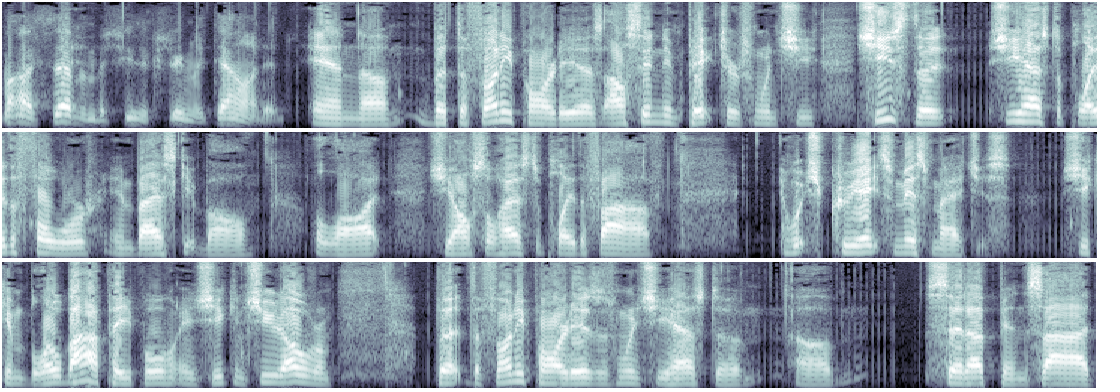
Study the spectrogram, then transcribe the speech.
Five seven, but she's extremely talented. And uh, but the funny part is, I'll send him pictures when she she's the she has to play the four in basketball a lot. She also has to play the five, which creates mismatches. She can blow by people and she can shoot over them. But the funny part is, is when she has to uh, set up inside,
